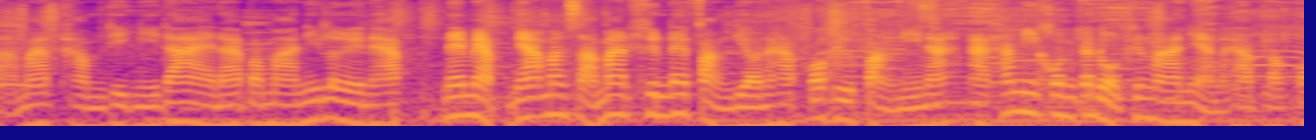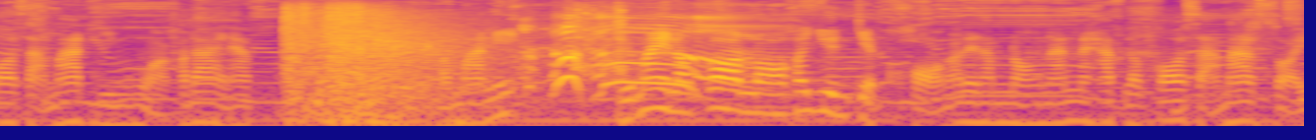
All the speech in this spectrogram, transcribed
สามารถทำทีนี้ได้นะประมาณนี้เลยนะครับในแมปเนี้ยมันสามารถขึ้นได้ฝั่งเดียวนะครับก็คือฝั่งนี้นะอะถ้ามีคนกระโดดขึ้นมาเนี่ยนะครับเราก็สามารถยิงหัวเขาได้นะครับ ประมาณนี้ หรือไม่เราก็รอเขายืนเก็บของอะไรทำนองนั้นนะครับ แล้วก็สามารถสอย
